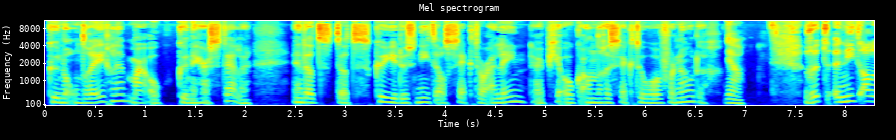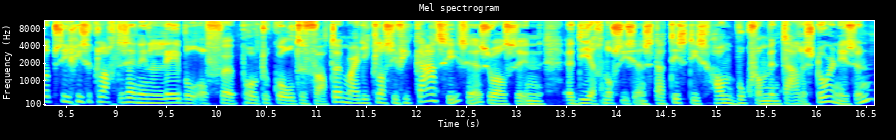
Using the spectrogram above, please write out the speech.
kunnen ontregelen, maar ook kunnen herstellen. En dat, dat kun je dus niet als sector alleen. Daar heb je ook andere sectoren voor nodig. Ja. Rut, niet alle psychische klachten zijn in een label of uh, protocol te vatten. Maar die klassificaties, hè, zoals in het Diagnostisch en Statistisch Handboek van Mentale Stoornissen,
